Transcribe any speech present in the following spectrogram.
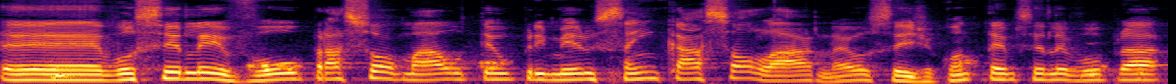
é, você levou para somar o teu primeiro 100k solar, né? Ou seja, quanto tempo você levou para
